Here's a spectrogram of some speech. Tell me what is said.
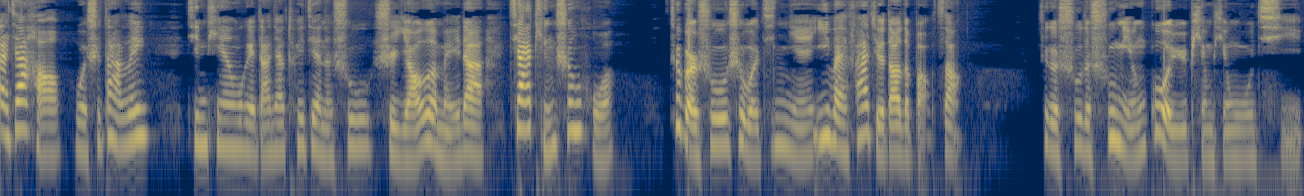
大家好，我是大威。今天我给大家推荐的书是姚鄂梅的《家庭生活》。这本书是我今年意外发掘到的宝藏。这个书的书名过于平平无奇，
